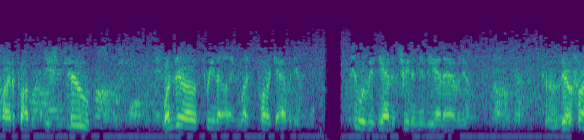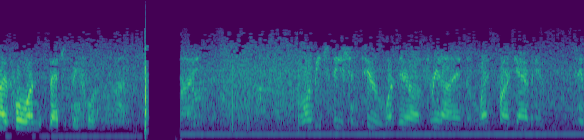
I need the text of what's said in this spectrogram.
Fire Department Station 2, 1039 West Park Avenue, to Louisiana Street and Indiana Avenue. 0541, dispatch 34. Long Beach Station 2, 1039 West Park Avenue, between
